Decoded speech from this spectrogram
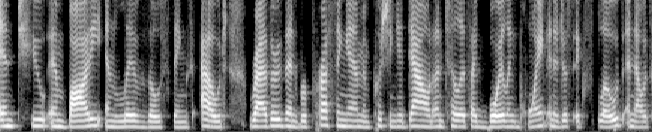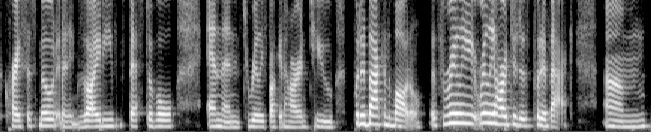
and to embody and live those things out rather than repressing them and pushing it down until it's like boiling point and it just explodes. And now it's crisis mode and an anxiety festival. And then it's really fucking hard to put it back in the bottle. It's really, really hard to just put it back. Um,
